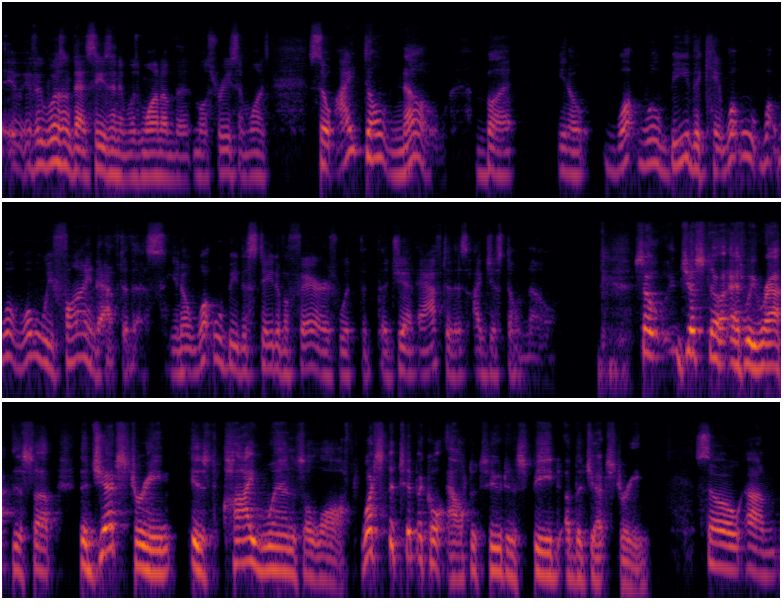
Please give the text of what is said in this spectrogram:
If it wasn't that season, it was one of the most recent ones. So I don't know, but you know, what will be the case? What will, what, what, what will we find after this? You know, what will be the state of affairs with the, the jet after this? I just don't know. So, just uh, as we wrap this up, the jet stream is high winds aloft. What's the typical altitude and speed of the jet stream? So um,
